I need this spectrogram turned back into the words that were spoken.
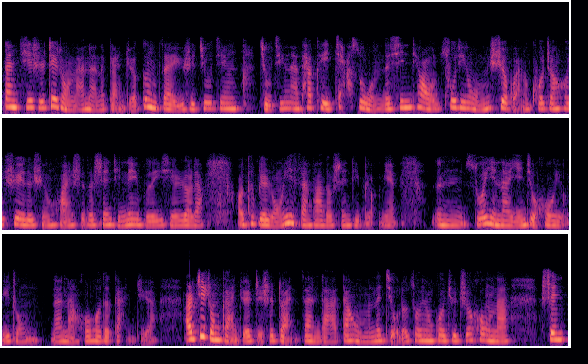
但其实这种暖暖的感觉更在于是酒精，酒精呢，它可以加速我们的心跳，促进我们血管的扩张和血液的循环，使得身体内部的一些热量，呃，特别容易散发到身体表面。嗯，所以呢，饮酒后有一种暖暖和和的感觉，而这种感觉只是短暂的，当我们的酒的作用过去之后呢，身。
